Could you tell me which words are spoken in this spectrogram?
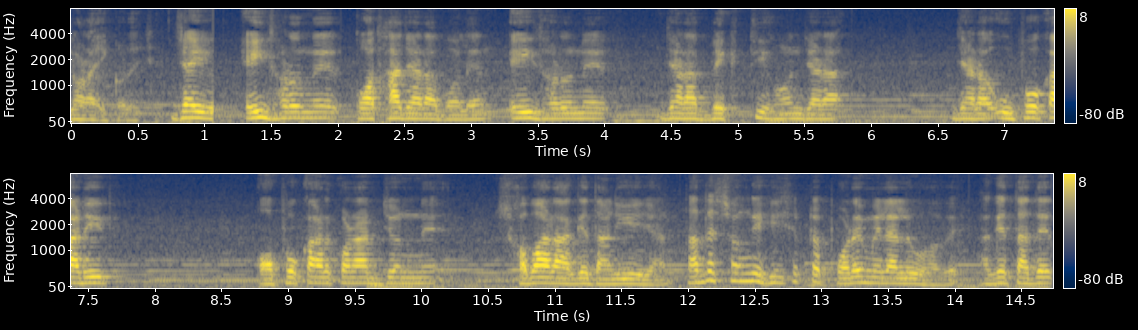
লড়াই করেছে। যাই এই ধরনের কথা যারা বলেন, এই ধরনের যারা ব্যক্তি হন, যারা যারা উপকারীর অপকার করার জন্যে সবার আগে দাঁড়িয়ে যান, তাদের সঙ্গে হিসেবটা পরে মেলালেও হবে। আগে তাদের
